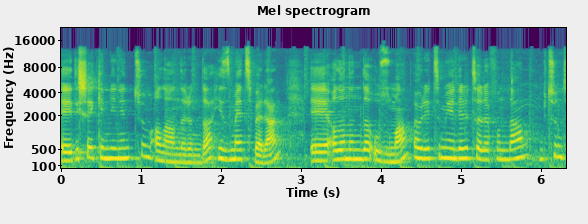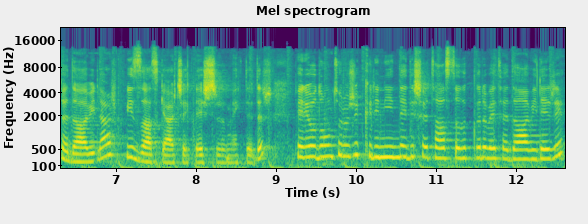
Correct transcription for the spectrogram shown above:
e, diş hekimliğinin tüm alanlarında hizmet veren, e, alanında uzman öğretim üyeleri tarafından bütün tedaviler bizzat gerçekleştirilmektedir. Periodontoloji kliniğinde diş eti hastalıkları ve tedavileri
